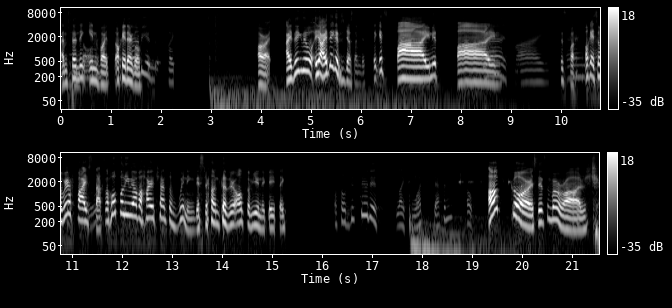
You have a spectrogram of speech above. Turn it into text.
I'm sending Darn. invites. Okay, there you go. All right. I think the yeah, I think it's just a misclick. It's fine. It's fine. Yeah, it's fine. It's fine. Okay, so we're five stacks. So hopefully we have a higher chance of winning this round because we're all communicating. Oh, so this dude is like what? Devin? Oh. Of course, it's Mirage.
